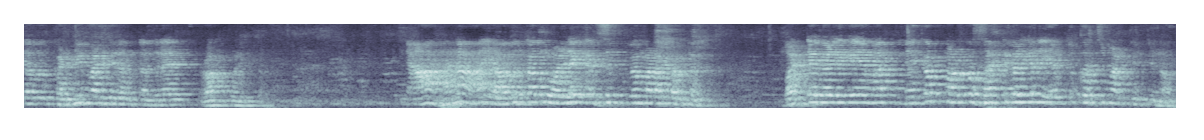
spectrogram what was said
ತಂದು ಕಡಿಮೆ ಮಾಡಿದಿರ ಅಂತಂದ್ರೆ ರೊಕ್ಕ ಆ ಹಣ ಯಾವ್ದಕ್ಕಾದ್ರೂ ಒಳ್ಳೆ ಕೆಲಸಕ್ಕೆ ಮಾಡಕ್ ಬರ್ತದೆ. ಬಟ್ಟೆಗಳಿಗೆ ಮತ್ತೆ ಮೇಕಪ್ ಮಾಡೋ ಸೆಟ್ಗಳಿಗೆ ಎಷ್ಟು ಖರ್ಚು ಮಾಡ್ತಿರ್ತೀವಿ ನಾವು?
